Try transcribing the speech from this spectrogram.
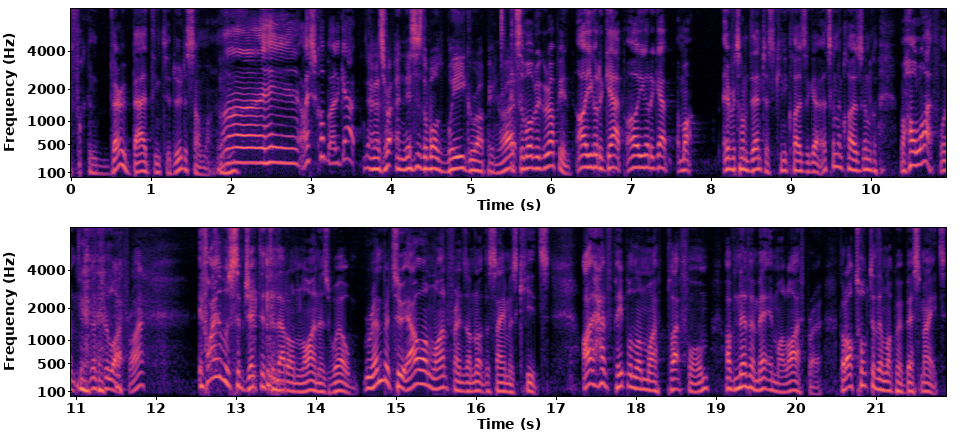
fucking very bad thing to do to someone. Mm-hmm. Uh, I scored by the gap. And that's right. And this is the world we grew up in, right? It's the world we grew up in. Oh, you got a gap. Oh, you got a gap. I'm like, every time dentist, can you close the gap? It's going to close. It's going to close. My whole life went, went through life, right? If I was subjected to that online as well, remember too, our online friends are not the same as kids. I have people on my platform I've never met in my life, bro, but I'll talk to them like we're best mates.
